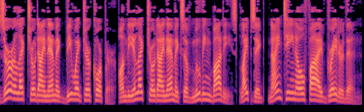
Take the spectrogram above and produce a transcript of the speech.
Zur Elektrodynamik Bewegter Körper on the electrodynamics of moving bodies Leipzig, 1905 greater than.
